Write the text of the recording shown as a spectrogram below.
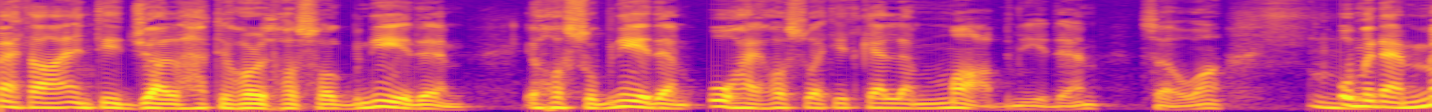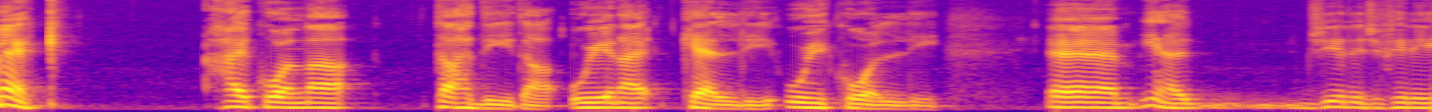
meta inti ġġagħal ħaddieħor tħossok bniedem, iħossu bniedem, hu ħajħossu qed jitkellem ma' bniedem, sewwa. U minn hemmhekk ħajkolna taħdita u jiena kelli u jkolli. Ehm, jiena ġieli ġifiri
